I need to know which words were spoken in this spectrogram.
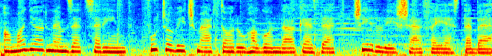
A magyar nemzet szerint Fucsovics Márton ruhagonddal kezdett, sérüléssel fejezte be.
